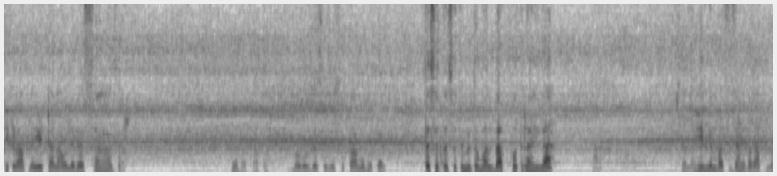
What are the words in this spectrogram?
तिकडं आपल्या इटा लावलेल्या सहा हजार. हे बघा आता. बघू जसं जसं कामं होतील तसं तसं तर मी तुम्हाला दाखवत राहिला. चला हे लिंबाचं झाड बघा आपलं.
